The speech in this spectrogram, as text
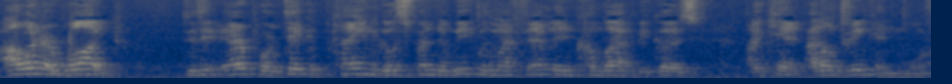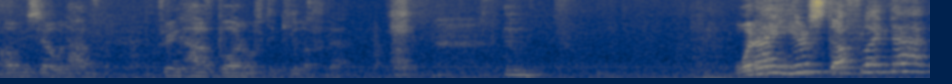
I want to run to the airport, take a plane, go spend a week with my family, and come back because I can't. I don't drink anymore. Obviously, I would have drink half bottle of tequila for that. when I hear stuff like that,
